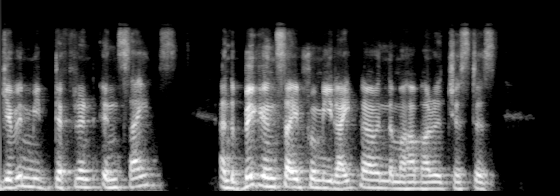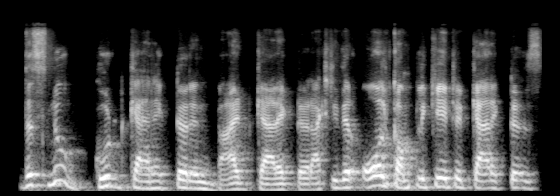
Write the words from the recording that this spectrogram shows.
given me different insights. And the big insight for me right now in the Mahabharata just is there's no good character and bad character. Actually, they're all complicated characters,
